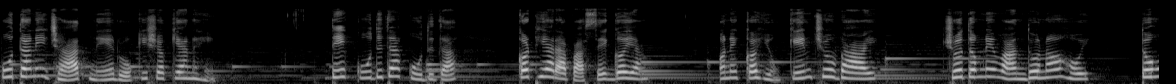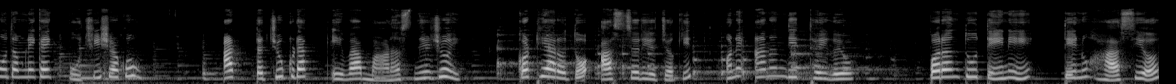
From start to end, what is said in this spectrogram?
પોતાની જાતને રોકી શક્યા નહીં. તે કૂદતા કૂદતા કઠિયારા પાસે ગયા અને કહ્યું, કેમ છો ભાઈ? જો તમને વાંધો ન હોય તો હું તમને કંઈક પૂછી શકું? આ ટચુકડા એવા માણસને જોઈ કઠિયારો તો આશ્ચર્યચકિત અને આનંદિત થઈ ગયો. પરંતુ તેને તેનું હાસ્ય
